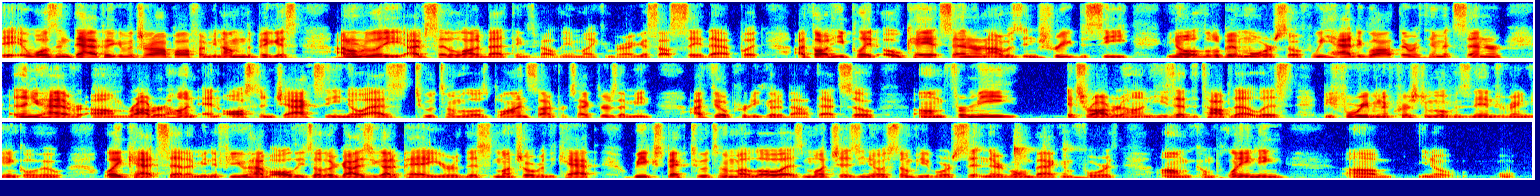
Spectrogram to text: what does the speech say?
it wasn't that big of a drop off. I mean, I'm the biggest. I don't really. I've said a lot of bad things about Liam Eichenberg. I guess I'll say that, but I thought he played okay at center, and I was intrigued to see you know a little bit more. So if we had to go out there with him at center, and then you have um, Robert Hunt and Austin Jackson, you know, as two of some of those blindside protectors, I mean, I feel pretty good about that. So um, for me, it's Robert Hunt. He's at the top of that list before even a Christian Wilkins and Andrew Van Ginkel, who, like Kat said, I mean, if you have all these other guys you got to pay, you're this much over the cap. We expect Tua Tagovailoa as much as, you know, some people are sitting there going back and forth, um, complaining, um, you know,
